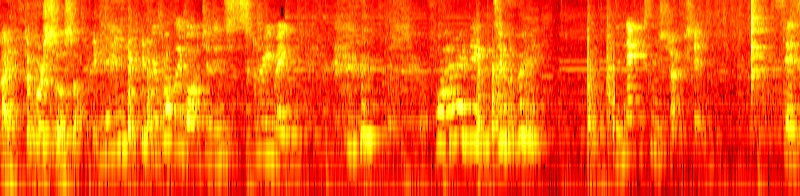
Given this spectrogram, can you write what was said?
I, we're so sorry. you're probably watching and screaming. what are they doing? The next instruction says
